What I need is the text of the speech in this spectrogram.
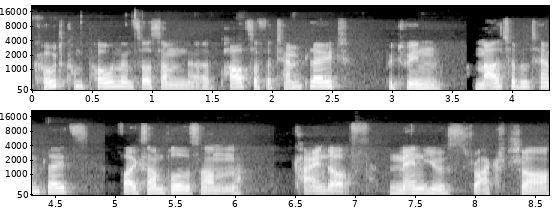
code components or some uh, parts of a template between multiple templates, for example, some kind of menu structure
